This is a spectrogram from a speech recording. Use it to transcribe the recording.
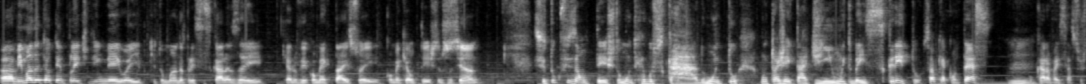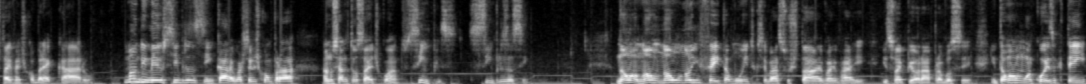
uh, me manda teu template de e-mail aí, porque tu manda para esses caras aí. Quero ver como é que tá isso aí, como é que é o texto. Luciano, se tu fizer um texto muito rebuscado, muito, muito ajeitadinho, muito bem escrito, sabe o que acontece? Hum. O cara vai se assustar e vai te cobrar é caro. Manda um e-mail simples assim, cara, gostaria de comprar, anunciar no teu site. Quanto? Simples. Simples assim. Não, não, não, não enfeita muito que você vai assustar e vai, vai, isso vai piorar para você. Então é uma coisa que tem.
